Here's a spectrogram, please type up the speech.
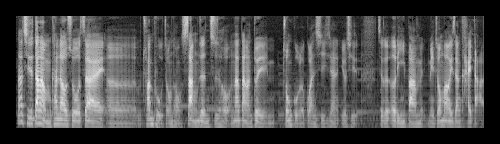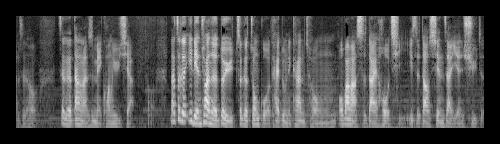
那其实当然我们看到说在，呃川普总统上任之后，那当然对中国的关系，现在尤其这个二零一八美美中贸易战开打了之后，这个当然是每况愈下。好，那这个一连串的对于这个中国的态度，你看从奥巴马时代后期一直到现在延续着，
